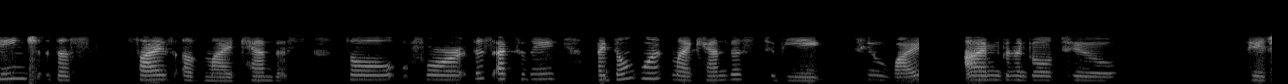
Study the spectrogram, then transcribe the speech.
change the size of my canvas. So for this activity, I don't want my canvas to be too wide. I'm going to go to page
